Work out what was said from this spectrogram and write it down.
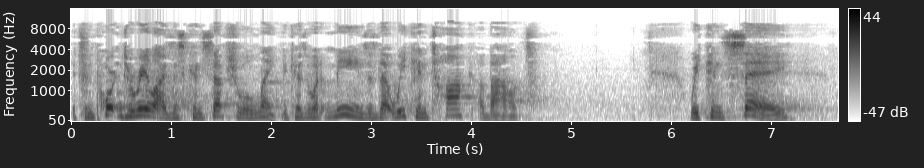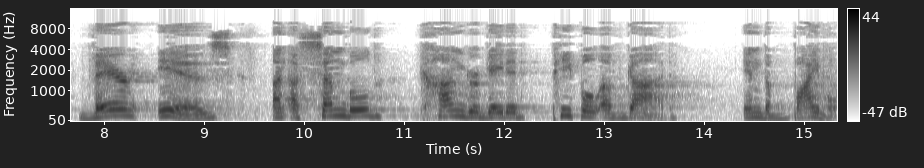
It's important to realize this conceptual link because what it means is that we can talk about, we can say there is an assembled, congregated people of God in the Bible.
